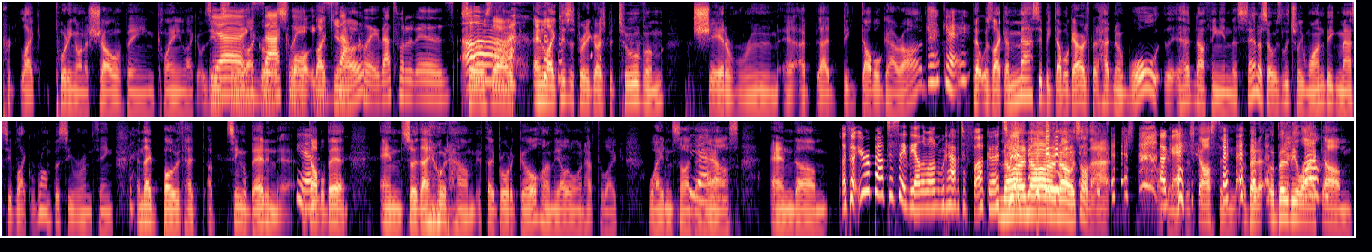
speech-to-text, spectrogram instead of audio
pr- like putting on a show of being clean. Like it was yeah, instantly like exactly, like you know. exactly. That's what it is. So it was Ah. like, and like this is pretty gross, but two of them shared a room, a, a, a big double garage. okay. That was like a massive big double garage, but had no wall. It had nothing in the center, so it was literally one big massive like rumpusy room thing. And they both had a single bed in there, Yeah. a double bed. And so they would, um, if they brought a girl home, the other one would have to like wait inside Yeah. the house. And um, I thought you were about to say the other one would have to fuck her. no, too. no, no, it's not that. Fucking Okay. disgusting. But it, it'd be like, um,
